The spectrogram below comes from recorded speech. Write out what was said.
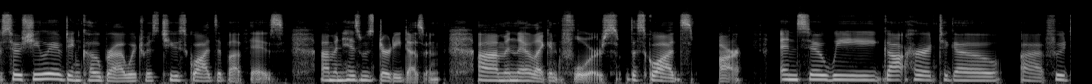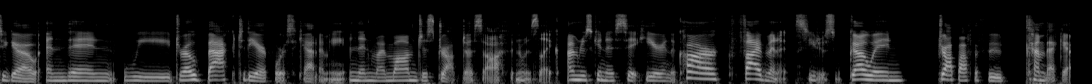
So she lived in Cobra, which was two squads above his. Um, and his was Dirty Dozen. Um, and they're like in floors. The squads are. And so we got her to go, uh, food to go. And then we drove back to the Air Force Academy. And then my mom just dropped us off and was like, I'm just going to sit here in the car five minutes. You just go in, drop off the food, come back out.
